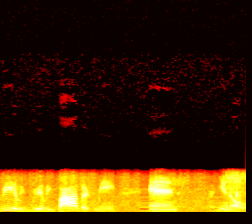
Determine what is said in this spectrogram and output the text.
really, really bothered me. And you know,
